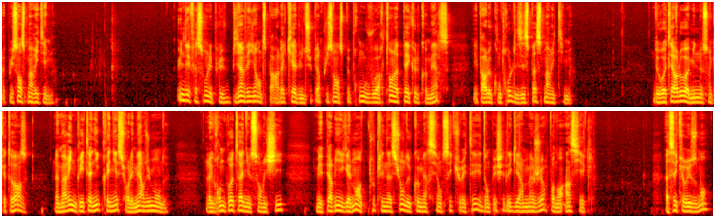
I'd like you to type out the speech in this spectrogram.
La puissance maritime. Une des façons les plus bienveillantes par laquelle une superpuissance peut promouvoir tant la paix que le commerce est par le contrôle des espaces maritimes. De Waterloo à 1914, la marine britannique régnait sur les mers du monde. La Grande-Bretagne s'enrichit, mais permit également à toutes les nations de commercer en sécurité et d'empêcher des guerres majeures pendant un siècle. Assez curieusement,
